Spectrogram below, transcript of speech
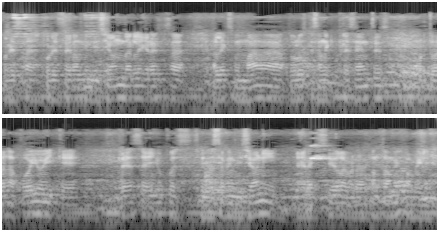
por esta, por esta gran bendición, darle gracias a Alex Humada, a todos los que están aquí presentes, por todo el apoyo y que gracias a ello pues soy esta bendición y agradecido la verdad con toda mi familia.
